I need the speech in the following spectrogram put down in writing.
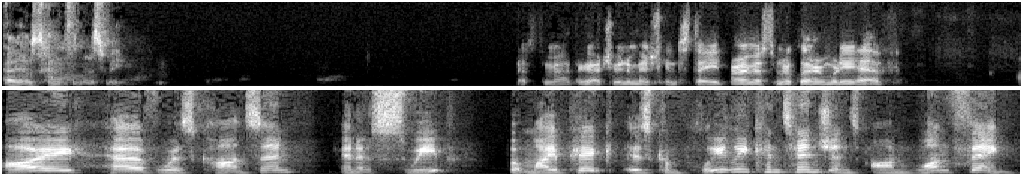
Uh, Wisconsin this week. That's the math. I got you into Michigan State. All right, Mr. McLaren, what do you have? I have Wisconsin in a sweep, but my pick is completely contingent on one thing,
